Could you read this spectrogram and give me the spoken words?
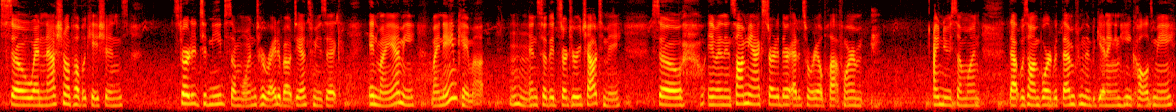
so when national publications started to need someone to write about dance music in Miami, my name came up. Mm-hmm. And so they'd start to reach out to me. So when Insomniac started their editorial platform, I knew someone that was on board with them from the beginning, and he called me.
